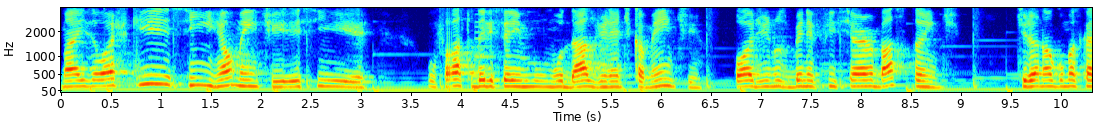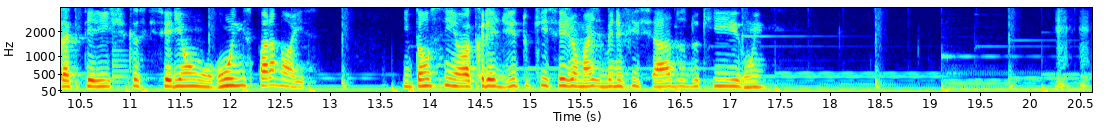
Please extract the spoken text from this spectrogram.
mas eu acho que sim, realmente, esse o fato deles serem mu- mudados geneticamente pode nos beneficiar bastante, tirando algumas características que seriam ruins para nós. Então, sim, eu acredito que sejam mais beneficiados do que ruins. Uhum.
